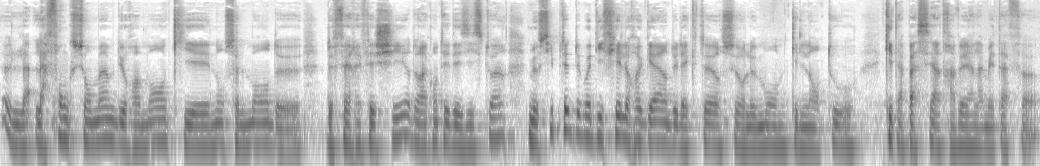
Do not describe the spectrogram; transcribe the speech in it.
la, la, fonction même du roman, qui est non seulement de, de faire réfléchir, de raconter des histoires, mais aussi peut-être de modifier le regard du lecteur sur le monde qui l'entoure, quitte à passer à travers la métaphore.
